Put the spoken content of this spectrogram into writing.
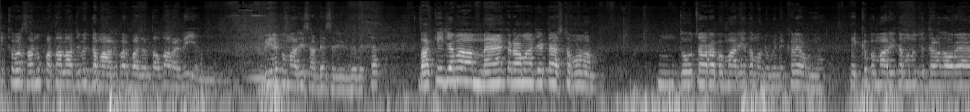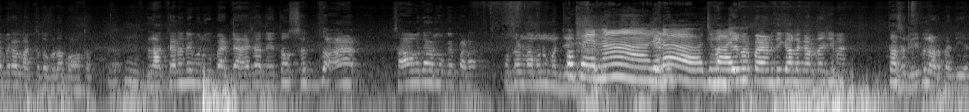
ਇੱਕ ਵਾਰ ਸਾਨੂੰ ਪਤਾ ਲੱਗ ਜਾਵੇ ਦਿਮਾਗ ਪਰ ਵਜਨ ਤਾਂ ਉਹਦਾ ਰਹਿੰਦਾ ਹੀ ਆ ਵੀ ਇਹ ਬਿਮਾਰੀ ਸਾਡੇ ਸਰੀਰ ਦੇ ਵਿੱਚ ਆ। ਬਾਕੀ ਜੇ ਮੈਂ ਕਰਾਵਾਂ ਜੇ ਟੈਸਟ ਹੋਣਾ ਦੋ ਚਾਰ ਬਿਮਾਰੀਆਂ ਤਾਂ ਮੈਨੂੰ ਵੀ ਨਿਕਲ ਆਉਣੀਆਂ ਇੱਕ ਬਿਮਾਰੀ ਤਾਂ ਮੈਨੂੰ ਜਿੱਦਣ ਦਾ ਹੋ ਰਿਹਾ ਮੇਰਾ ਲੱਕ ਦੁਖਦਾ ਬਹੁਤ। ਲੱਕ ਇਹਨਾਂ ਨੇ ਮੈਨੂੰ ਬੈੱਡ ਹੈ ਜਾਂ ਦੇਤਾ ਸਿੱਧਾ ਸਾਵਧਾਨ ਹੋ ਕੇ ਪੈਣਾ ਉਦਣ ਦਾ ਮੈਨੂੰ ਮੰਜੇ ਉਹ ਫਿਰ ਨਾ ਜਿਹੜਾ ਜਵਾਈ ਮੰਜੇ ਪਰ ਪੈਣ ਦੀ ਗੱਲ ਕਰਦਾ ਜੀ ਮੈਂ ਤਾਂ ਸੰਦੀਪ ਲੜ ਪੈਂਦੀ ਹੈ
